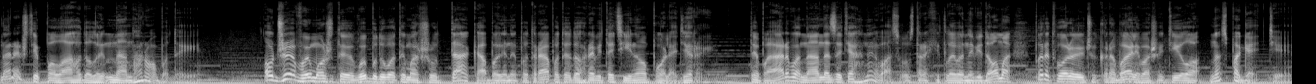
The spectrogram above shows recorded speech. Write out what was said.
нарешті полагодили нанороботи. Отже, ви можете вибудувати маршрут так, аби не потрапити до гравітаційного поля діри. Тепер вона не затягне вас у страхітливе невідоме, перетворюючи корабель ваше тіло на спагетті.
